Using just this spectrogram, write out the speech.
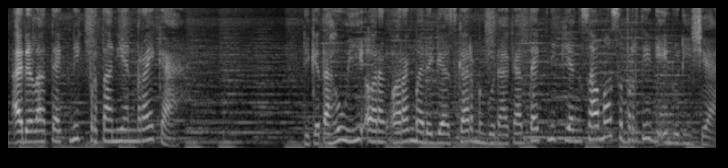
adalah teknik pertanian mereka. Diketahui orang-orang Madagaskar menggunakan teknik yang sama seperti di Indonesia.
